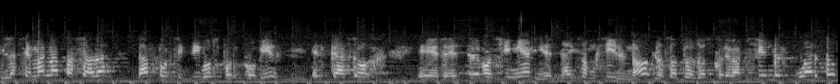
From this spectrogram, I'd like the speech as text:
y la semana pasada dan positivos por COVID el caso eh, de Trevor Simeon y de Tyson Hill, ¿no? Los otros dos corebacks. Siendo el cuarto,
